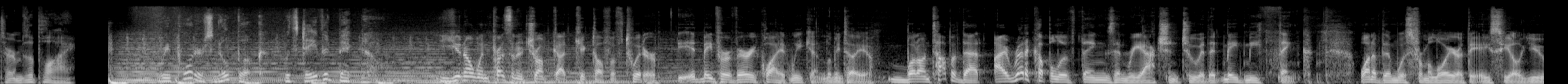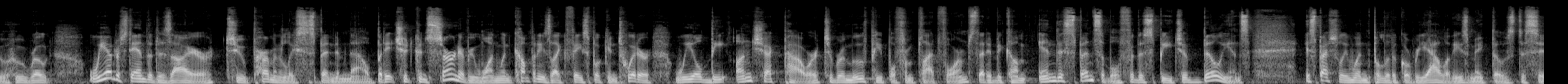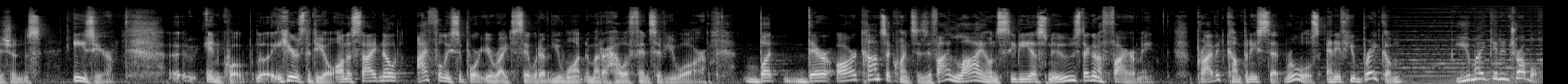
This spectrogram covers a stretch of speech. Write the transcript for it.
Terms apply. Reporter's Notebook with David Begnaud. You know, when President Trump got kicked off of Twitter, it made for a very quiet weekend, let me tell you. But on top of that, I read a couple of things in reaction to it that made me think. One of them was from a lawyer at the ACLU who wrote, We understand the desire to permanently suspend him now, but it should concern everyone when companies like Facebook and Twitter wield the unchecked power to remove people from platforms that have become indispensable for the speech of billions, especially when political realities make those decisions easier. Uh, end quote. Here's the deal. On a side note, I fully support your right to say whatever you want, no matter how offensive you are. But there are consequences. If I lie on CBS News, they're going to fire me. Private companies set rules, and if you break them, you might get in trouble.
